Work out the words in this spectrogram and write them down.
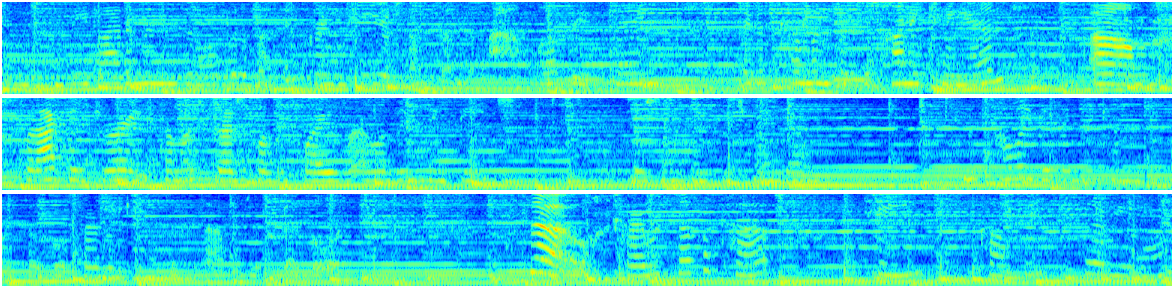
and some B vitamins and a little bit of I think green tea or something. I love these things. They just come in such a tiny can. Um, but I could drink so much because I just love the flavor. I love anything peach, especially anything peach mango. It's probably a good thing they come in just like those little serving cans because I would just guzzle it. So, grab yourself a cup, tea, coffee, whatever you want.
